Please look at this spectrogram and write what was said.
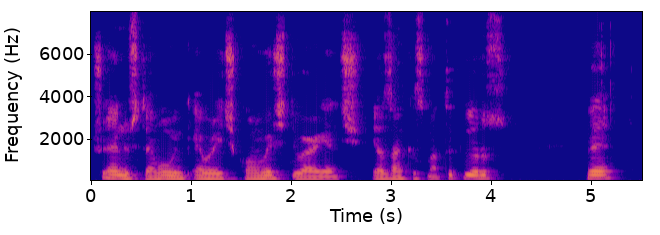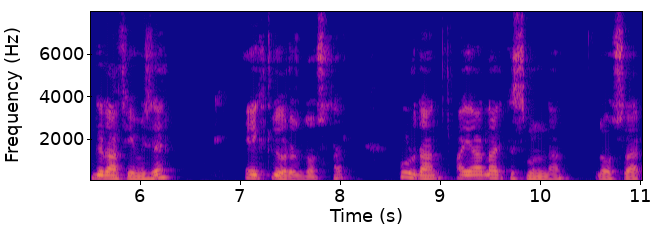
şu en üstte Moving Average Converged Divergence yazan kısma tıklıyoruz ve grafiğimize ekliyoruz dostlar. Buradan ayarlar kısmından dostlar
